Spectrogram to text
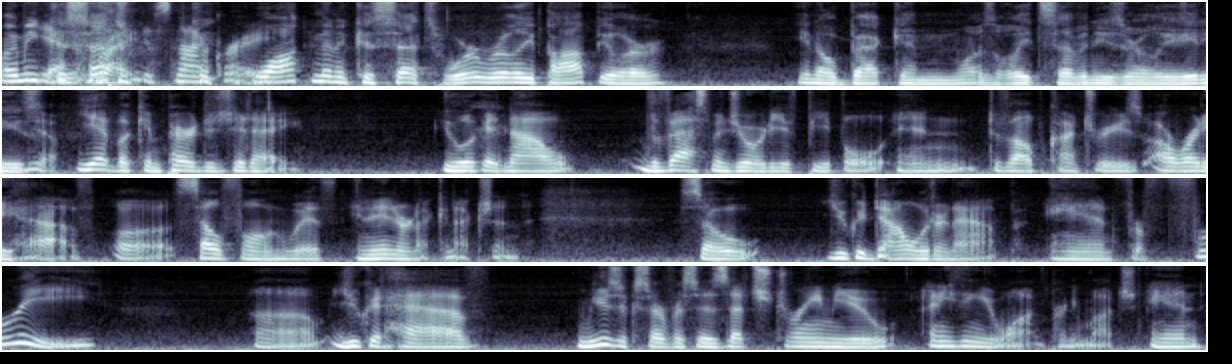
I mean, Yeah, cassettes. right, it's not great. Walkman and cassettes were really popular. You know, back in what was it, late seventies, early eighties. Yeah. Yeah, but compared to today, you look at now, the vast majority of people in developed countries already have a cell phone with an internet connection. So you could download an app, and for free, uh, you could have music services that stream you anything you want, pretty much, and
